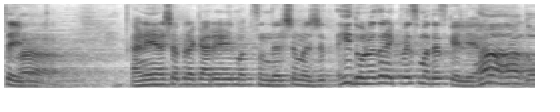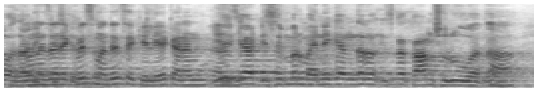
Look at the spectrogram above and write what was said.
सही हाँ। आणि अशा प्रकारे मग सुंदरशी मस्जिद ही दोन हजार एकवीस मध्येच केली आहे. हाँ हाँ दो हजार दोन हजार एकवीस मध्येच हे केली आहे कारण ये क्या दिसंबर महीने के अंदर इसका काम शुरू हुआ था? हा।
